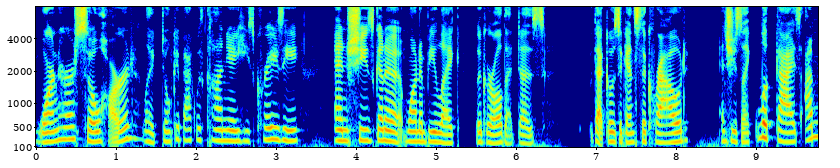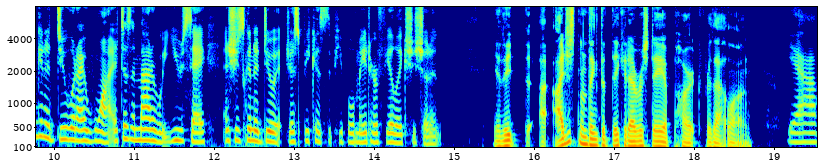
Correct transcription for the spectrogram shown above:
warn her so hard, like don't get back with Kanye, he's crazy, and she's going to want to be like the girl that does that goes against the crowd and she's like, "Look guys, I'm going to do what I want. It doesn't matter what you say." And she's going to do it just because the people made her feel like she shouldn't. Yeah. They. I- I just don't think that they could ever stay apart for that long. Yeah.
